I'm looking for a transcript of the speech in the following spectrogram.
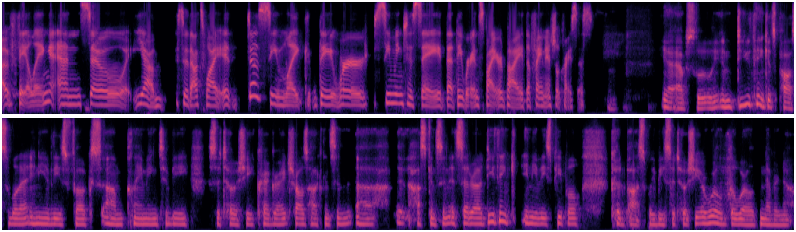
uh, failing. And so, yeah, so that's why it does seem like they were seeming to say that they were inspired by the financial crisis. Mm-hmm. Yeah, absolutely. And do you think it's possible that any of these folks um, claiming to be Satoshi, Craig Wright, Charles Hoskinson, uh, Hoskinson, et cetera, do you think any of these people could possibly be Satoshi or will the world never know?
